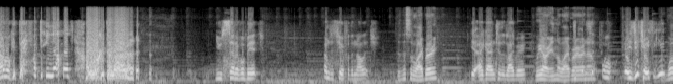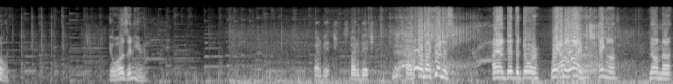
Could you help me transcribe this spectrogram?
I will get that fucking knowledge. I will get the knowledge. you son of a bitch. I'm just here for the knowledge. Is this the library? Yeah, I got into the library. We are in the library right now. Is he chasing you? Whoa. It was in here. Spider bitch. Spider bitch. Spider. Oh my goodness! I undid the door. Wait, I'm alive! Hang on. No, I'm not.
